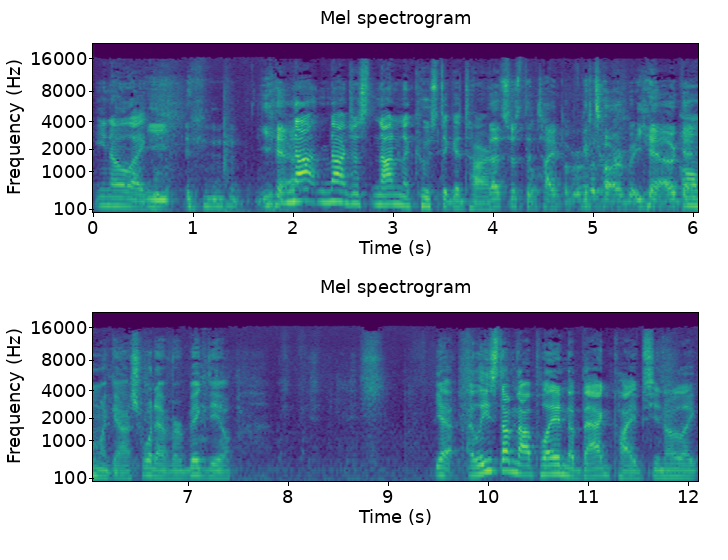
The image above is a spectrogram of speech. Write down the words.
you know, like yeah. not not just not an acoustic guitar. That's just the type of guitar, but yeah, okay. Oh my gosh, whatever, big deal. Yeah, at least I'm not playing the bagpipes, you know, like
